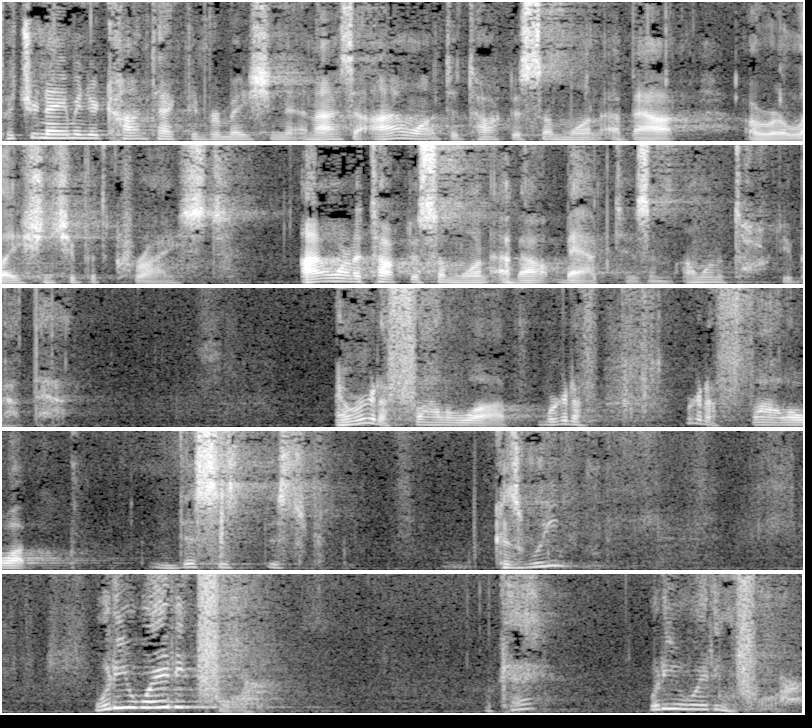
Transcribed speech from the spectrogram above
Put your name and your contact information, and I say, I want to talk to someone about a relationship with Christ. I want to talk to someone about baptism. I want to talk to you about that. And we're going to follow up. We're going to, we're going to follow up. This is this because we what are you waiting for? Okay? What are you waiting for?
